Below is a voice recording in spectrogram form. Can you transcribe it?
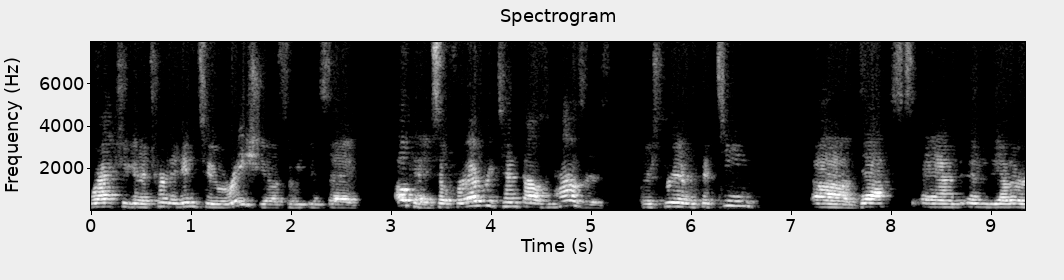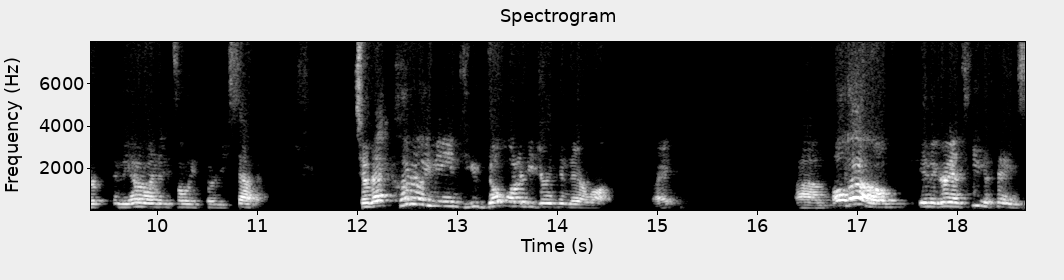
we're actually going to turn it into a ratio. So we can say, okay, so for every 10,000 houses, there's 315 uh, deaths, and in the other in the other one, it's only 37. So that clearly means you don't want to be drinking their water, right? Um, although in the grand scheme of things,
